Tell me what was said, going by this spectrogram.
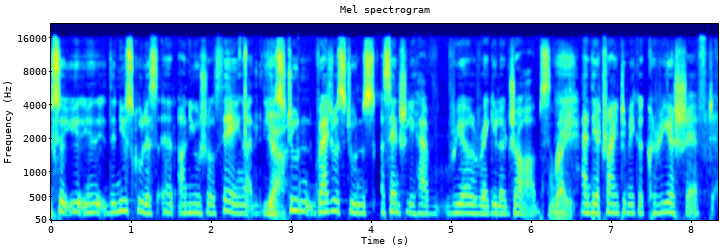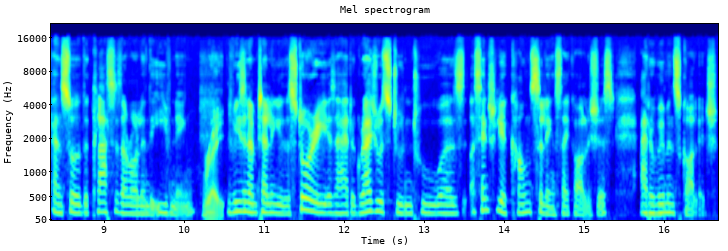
So you, you, the new school is an unusual thing. Your Yeah. student, graduate students, essentially have real, regular jobs, Right. And they're trying to make a career shift, and so the classes are all in the evening. Right. The reason I'm telling you the story is I had a graduate student who was essentially a counseling psychologist at a women's college.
